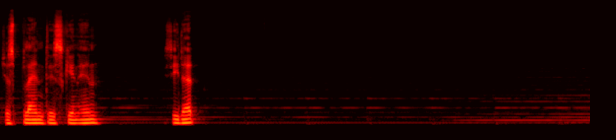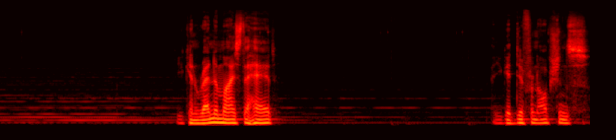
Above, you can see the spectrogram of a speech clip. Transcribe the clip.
just blend this skin in. See that? You can randomize the head. And you get different options.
